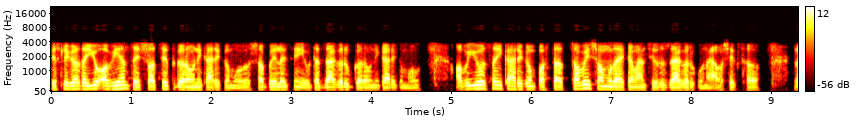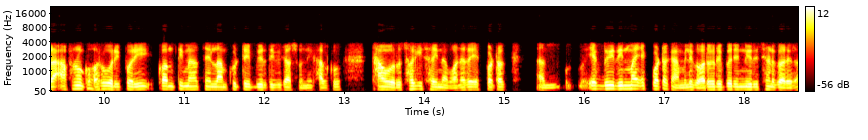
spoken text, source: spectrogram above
त्यसले गर्दा यो अभियान चाहिँ सचेत गराउने कार्यक्रम हो सबैलाई चाहिँ एउटा जागरुक गराउने कार्यक्रम हो। अब यो चाहिँ कार्यक्रम पश्चात सबै समुदायका मान्छेहरू जागरुक हुन आवश्यक छ र आफ्नो घर वरिपरि कम्तीमा चाहिँ लामखुट्टे वृद्धि विकास हुने खालको ठाउँहरू छ कि छैन भनेर एकपटक एक दुई दिनमा एकपटक हामीले घर वरिपरि निरीक्षण गरेर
